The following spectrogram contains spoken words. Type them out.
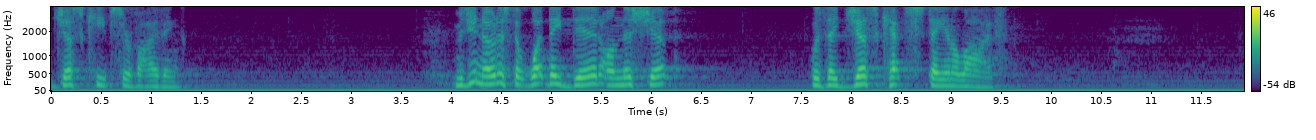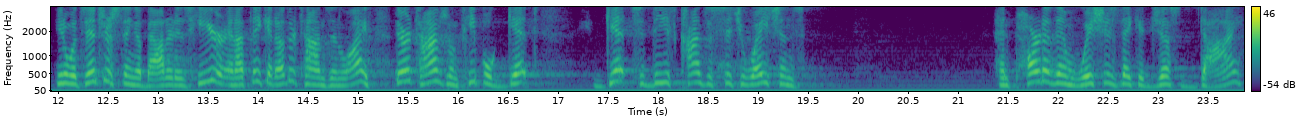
just keep surviving. Did you notice that what they did on this ship was they just kept staying alive. You know, what's interesting about it is here, and I think at other times in life, there are times when people get, get to these kinds of situations, and part of them wishes they could just die,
